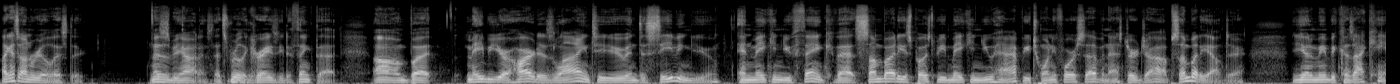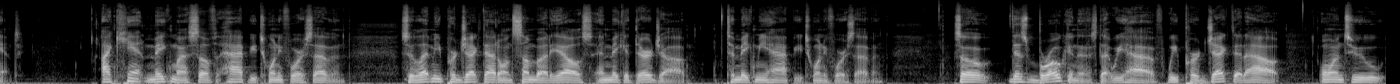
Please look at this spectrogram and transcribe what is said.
Like, it's unrealistic. Let's just be honest. That's really crazy to think that. Um, but maybe your heart is lying to you and deceiving you and making you think that somebody is supposed to be making you happy 24 7. That's their job. Somebody out there. You know what I mean? Because I can't. I can't make myself happy 24 7. So let me project that on somebody else and make it their job to make me happy 24 7. So this brokenness that we have, we project it out onto,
